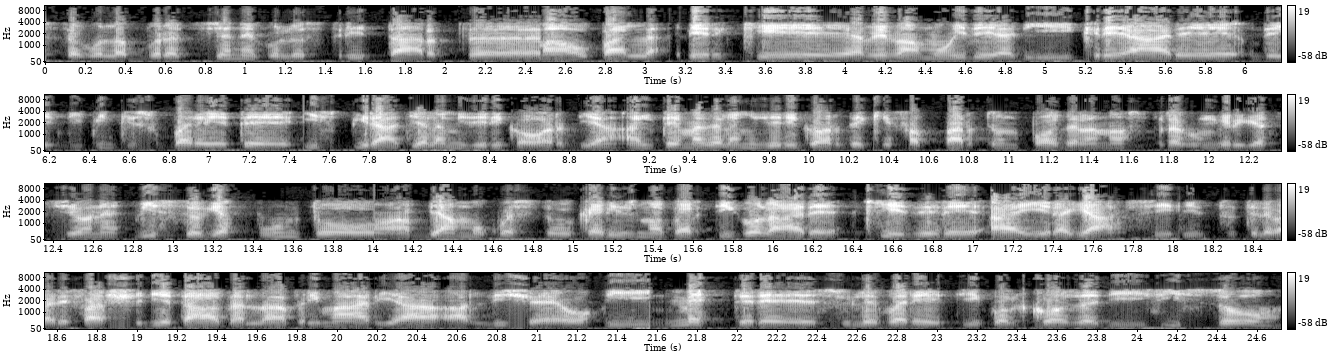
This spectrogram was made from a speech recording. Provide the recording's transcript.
questa collaborazione con lo street art eh, Maupal perché avevamo idea di creare dei dipinti su parete ispirati alla misericordia, al tema della misericordia che fa parte un po' della nostra congregazione. Visto che appunto abbiamo questo carisma particolare, chiedere ai ragazzi di tutte le varie fasce di età, dalla primaria al liceo, di mettere sulle pareti qualcosa di fisso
